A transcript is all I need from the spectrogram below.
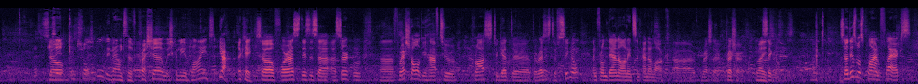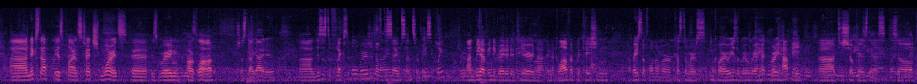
Is it controllable, the amount of pressure which can be applied? Yeah. Okay. So for us, this is a, a certain uh, threshold you have to cross to get the, the resistive signal, and from then on, it's an analog uh, pressure, pressure Right. signal. So this was Plyon Flex. Uh, next up is Plyon Stretch. Moritz uh, is wearing our glove, just like I do. Uh, this is the flexible version of the same sensor, basically. And we have integrated it here in a, in a glove application uh, based off one of our customers' inquiries, and we were very happy uh, to showcase this. So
